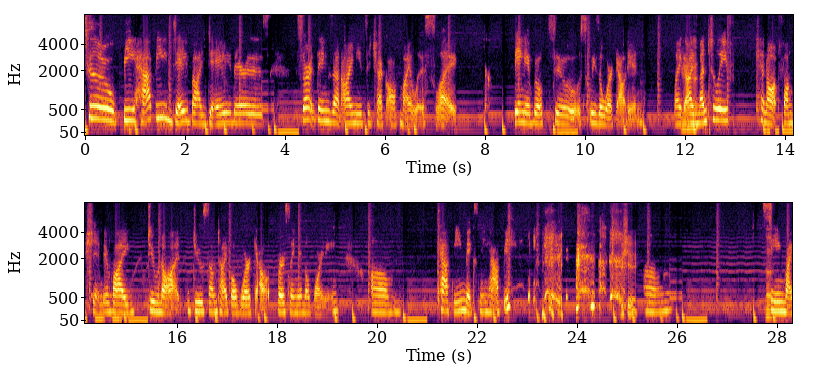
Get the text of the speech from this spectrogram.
to be happy day by day, there is certain things that I need to check off my list, like being able to squeeze a workout in. Like yeah. I mentally cannot function if I do not do some type of workout first thing in the morning. Um, caffeine makes me happy. For sure. Um, uh, seeing my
